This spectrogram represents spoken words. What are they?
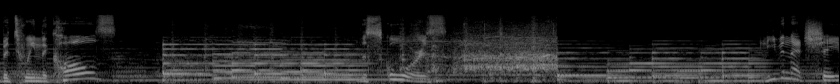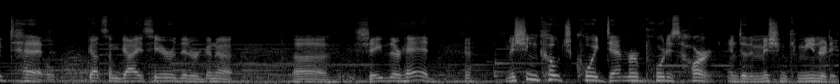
Between the calls, the scores, and even that shaved head. Got some guys here that are going to uh, shave their head. Mission coach Koy Detmer poured his heart into the mission community.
